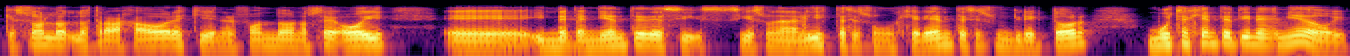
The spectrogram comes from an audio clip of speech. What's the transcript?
que son los trabajadores que en el fondo, no sé, hoy, eh, independiente de si, es un analista, si es un gerente, si es un director, mucha gente tiene miedo hoy.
